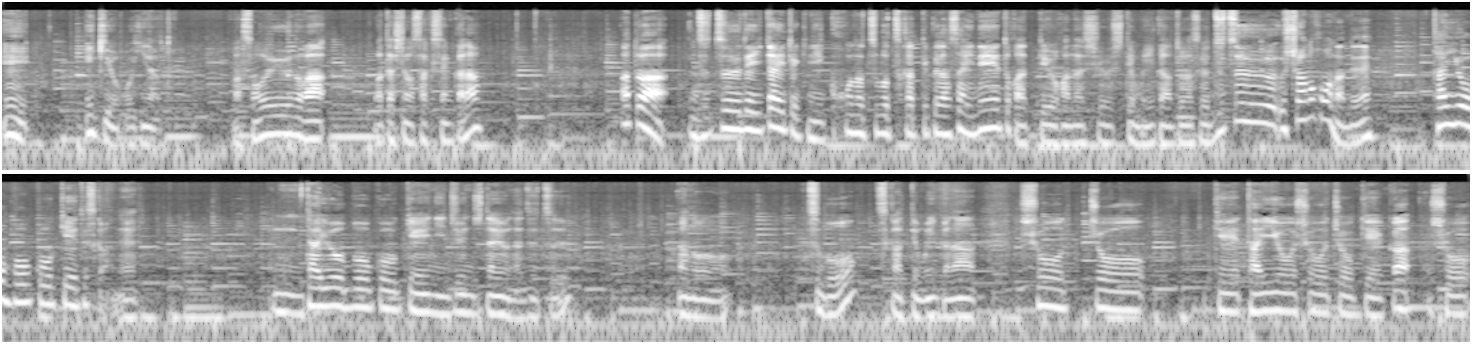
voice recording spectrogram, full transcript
A、液を補うと、まあ、そういうのが私の作戦かな。あとは頭痛で痛い時にここのツボ使ってくださいねとかっていうお話をしてもいいかなと思いますけど頭痛後ろの方なんでね太陽膀胱系ですからね。うん太陽膀胱系に準じたような頭痛。あのツボを使ってもいいかな。小腸系太陽小腸系か膀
